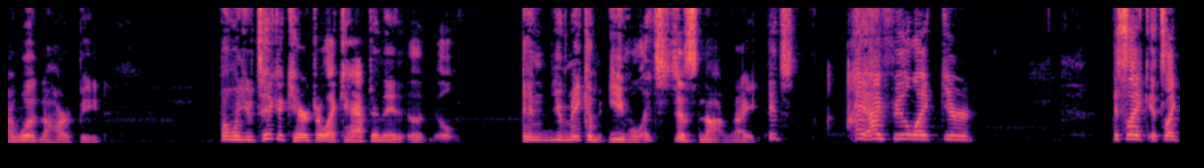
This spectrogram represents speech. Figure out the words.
I would in a heartbeat. But when you take a character like Captain and uh, and you make him evil, it's just not right. It's I I feel like you're. It's like it's like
